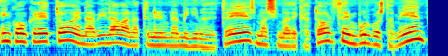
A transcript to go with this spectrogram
En concreto, en Ávila van a tener una mínima de 3, máxima de 14, en Burgos también,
